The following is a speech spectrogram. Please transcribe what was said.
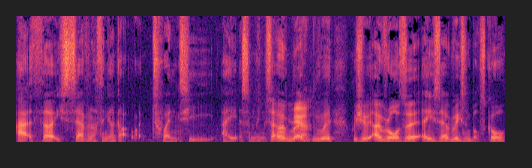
Of 37, I think I got like 28 or something. So, uh, Yeah. which overall is a, is a reasonable score.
